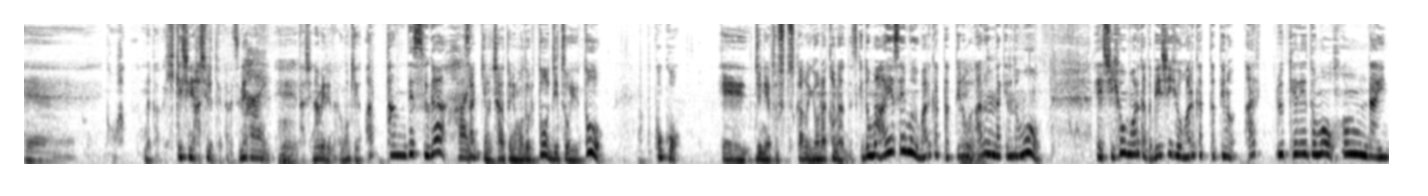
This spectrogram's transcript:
えー、こう、なんか火消しに走るというかですね、はい、えー、たしなめるような動きがあったんですが、はい、さっきのチャートに戻ると実を言うとここえー、12月2日の夜中なんですけど、まあ、ISM 悪かったっていうのもあるんだけれども、うんえー、指標も悪かった、米指標悪かったっていうのはあるけれども、本来、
